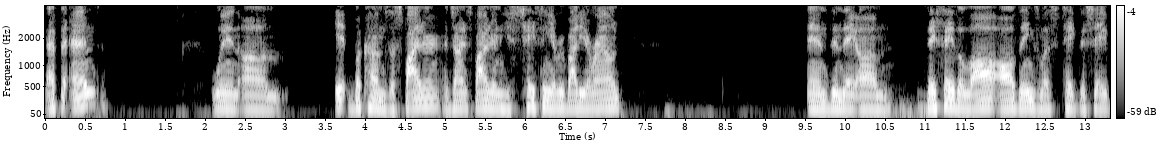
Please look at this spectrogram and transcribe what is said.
At the end, when um, it becomes a spider, a giant spider, and he's chasing everybody around, and then they um they say the law, all things must take the shape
